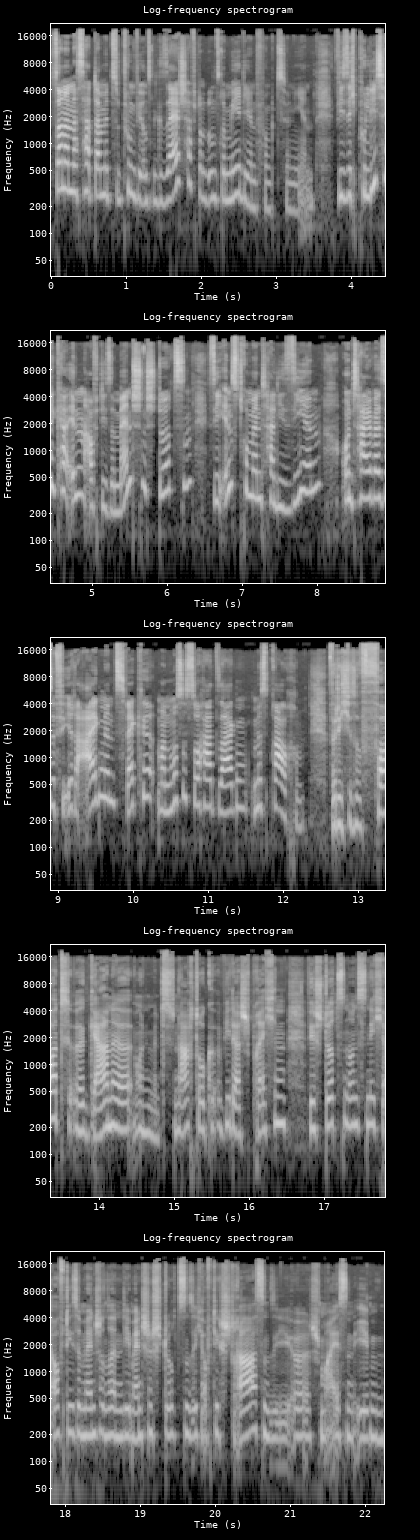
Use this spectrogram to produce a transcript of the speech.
sondern es hat damit zu tun, wie unsere Gesellschaft und unsere Medien funktionieren. Wie sich PolitikerInnen auf diese Menschen stürzen, sie instrumentalisieren und teilweise für ihre eigenen Zwecke, man muss es so hart sagen, missbrauchen. Würde ich sofort äh, gerne und mit Nachdruck widersprechen. Wir stürzen uns nicht auf diese Menschen, sondern die Menschen stürzen sich auf die Straßen. Sie äh, schmeißen eben,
